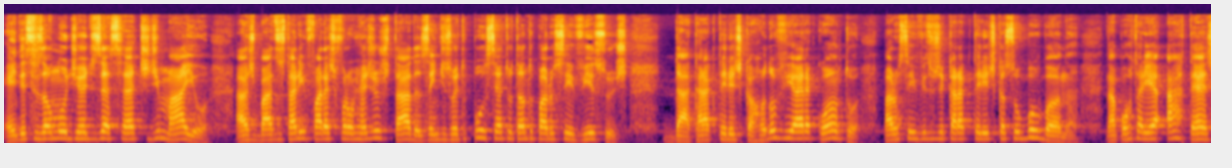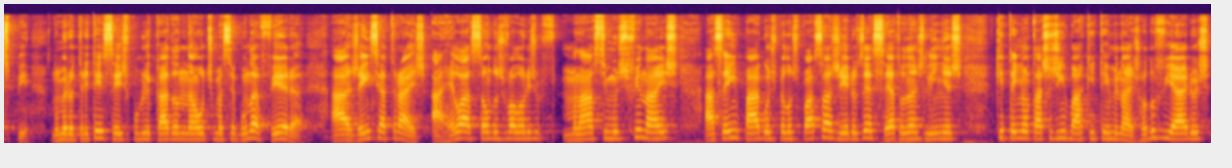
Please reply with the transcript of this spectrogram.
Em decisão no dia 17 de maio, as bases tarifárias foram reajustadas em 18% tanto para os serviços da característica rodoviária quanto para os serviços de característica suburbana. Na portaria Artesp, número 36, publicada na última segunda-feira, a agência traz a relação dos valores máximos finais a serem pagos pelos passageiros, exceto nas linhas que tenham taxa de embarque em terminais rodoviários rodoviários,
